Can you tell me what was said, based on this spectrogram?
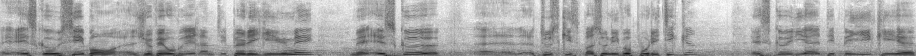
Est-ce que aussi, bon, je vais ouvrir un petit peu les guillemets, mais est-ce que euh, tout ce qui se passe au niveau politique, est-ce qu'il y a des pays qui, euh,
